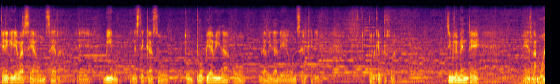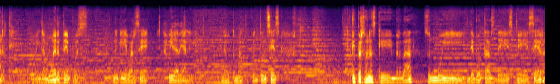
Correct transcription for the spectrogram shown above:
Tiene que llevarse a un ser eh, vivo, en este caso tu propia vida o la vida de un ser querido. Porque pues bueno, simplemente es la muerte. Y la muerte pues tiene que llevarse la vida de alguien en automático. Entonces hay personas que en verdad son muy devotas de este ser,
